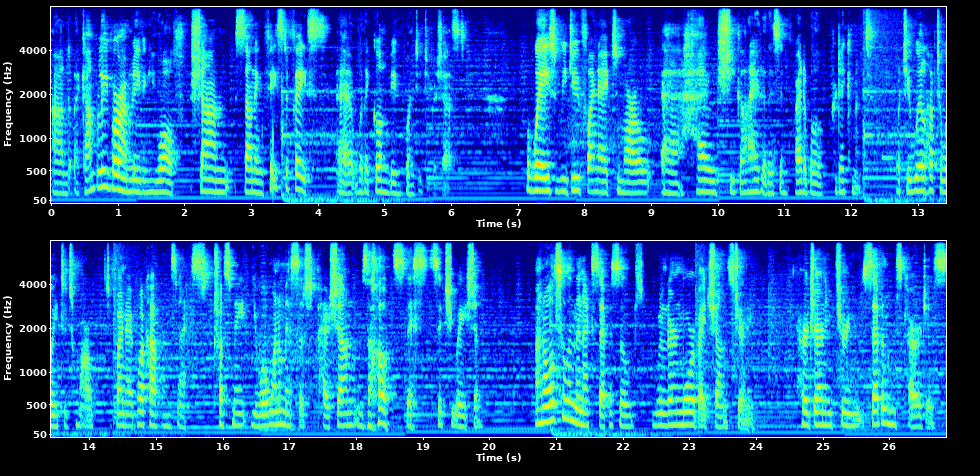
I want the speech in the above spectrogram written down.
and I can't believe where I'm leaving you off. Sian standing face to face uh, with a gun being pointed to her chest. But wait, we do find out tomorrow uh, how she got out of this incredible predicament. But you will have to wait till tomorrow to find out what happens next. Trust me, you won't want to miss it, how Sian resolves this situation. And also in the next episode, we'll learn more about Sian's journey her journey through seven miscarriages,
